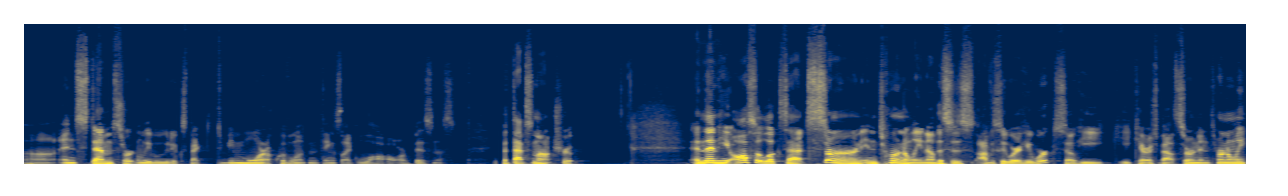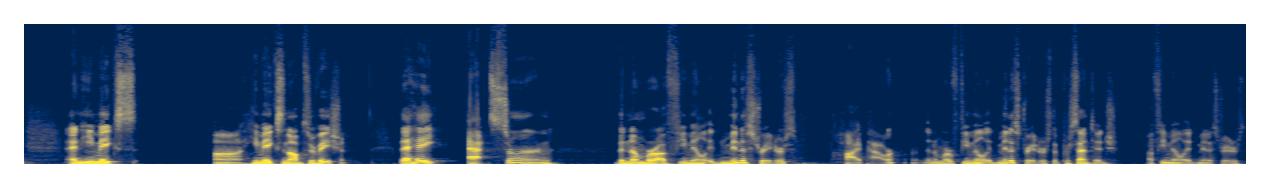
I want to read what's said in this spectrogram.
Uh, and STEM certainly we would expect it to be more equivalent in things like law or business, but that's not true. And then he also looks at CERN internally. Now this is obviously where he works, so he he cares about CERN internally, and he makes uh, he makes an observation that hey, at CERN, the number of female administrators high power, the number of female administrators, the percentage of female administrators,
